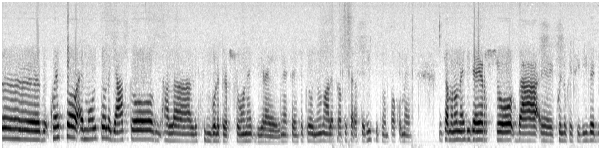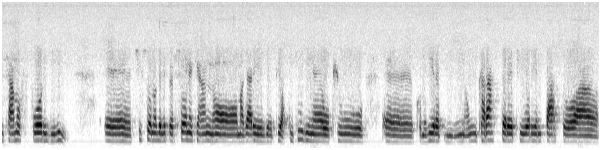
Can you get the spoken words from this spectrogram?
Eh, questo è molto legato alla, alle singole persone, direi, nel senso che ognuno ha le proprie caratteristiche, un po' come diciamo, non è diverso da eh, quello che si vive diciamo, fuori di lì. Eh, ci sono delle persone che hanno magari più attitudine o più, eh, come dire, un carattere più orientato a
